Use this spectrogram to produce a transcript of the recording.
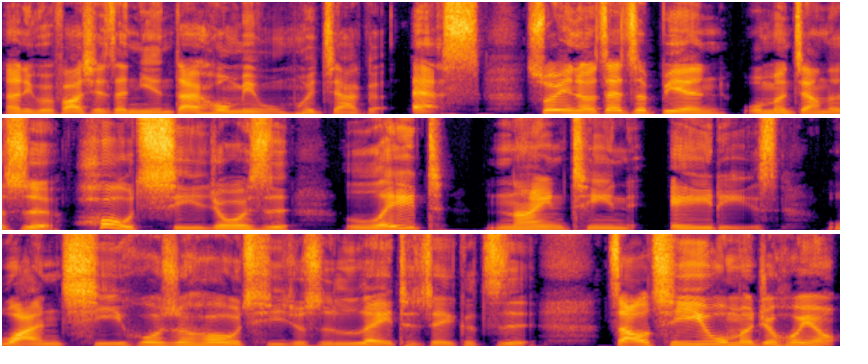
那你会发现在年代后面我们会加个 s，所以呢，在这边我们讲的是后期就会是 late。1980s 晚期或是后期就是 late 这个字，早期我们就会用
